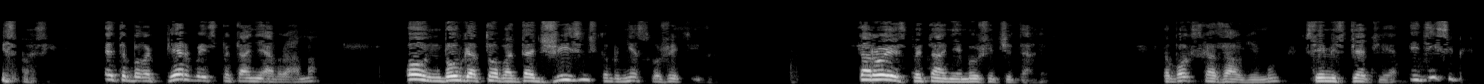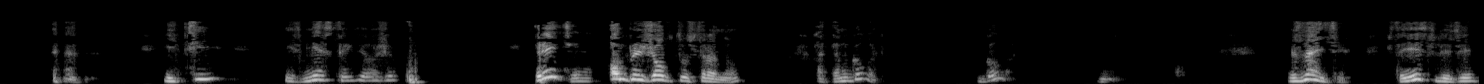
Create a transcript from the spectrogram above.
и спас его. Это было первое испытание Авраама. Он был готов отдать жизнь, чтобы не служить идолу. Второе испытание мы уже читали. Что Бог сказал ему в 75 лет, иди себе. Идти из места, где он жил. Третье, он пришел в ту страну, а там голод. Голод. Вы знаете, что есть люди...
